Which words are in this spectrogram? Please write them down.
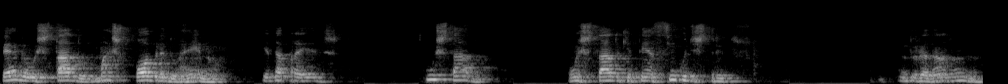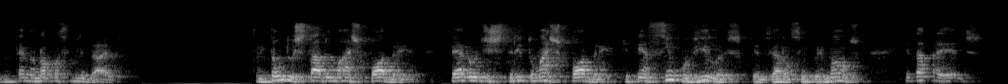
pega o estado mais pobre do reino e dá para eles. Um estado. Um estado que tenha cinco distritos. Em Duryodhana não, não tem a menor possibilidade. Então, do estado mais pobre, pega o distrito mais pobre, que tenha cinco vilas, que eles eram cinco irmãos, e dá para eles.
